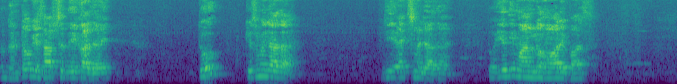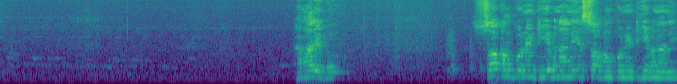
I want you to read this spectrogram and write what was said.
तो घंटों के हिसाब से देखा जाए तो किसमें ज़्यादा है? जी एक्स में ज़्यादा है। तो यदि मान लो हमारे पास हमारे को सौ कंपोनेंट ये बनाने हैं, सौ कंपोनेंट ये बनाने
